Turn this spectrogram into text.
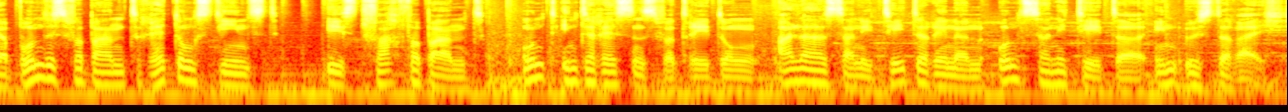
Der Bundesverband Rettungsdienst ist Fachverband und Interessensvertretung aller Sanitäterinnen und Sanitäter in Österreich.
